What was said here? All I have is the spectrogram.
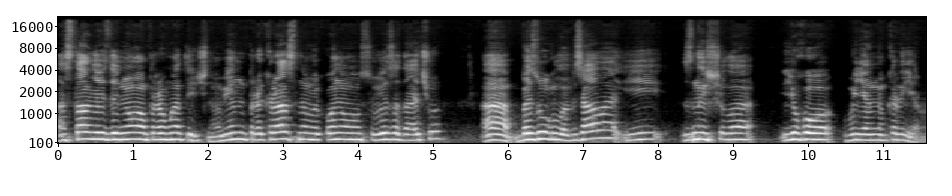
а ставлюсь до нього прагматично. Він прекрасно виконував свою задачу, а Безугла взяла і знищила його воєнну кар'єру.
